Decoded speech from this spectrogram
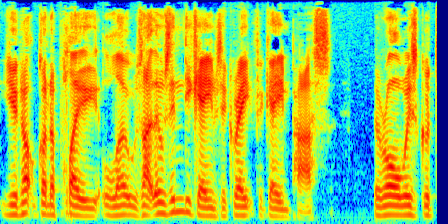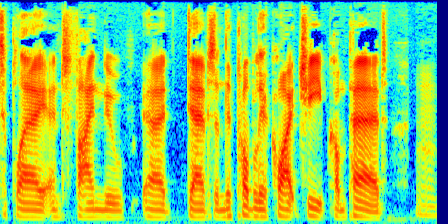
you're not going to play loads. Like those indie games are great for Game Pass. They're always good to play and to find new uh, devs, and they probably are quite cheap compared. Mm.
